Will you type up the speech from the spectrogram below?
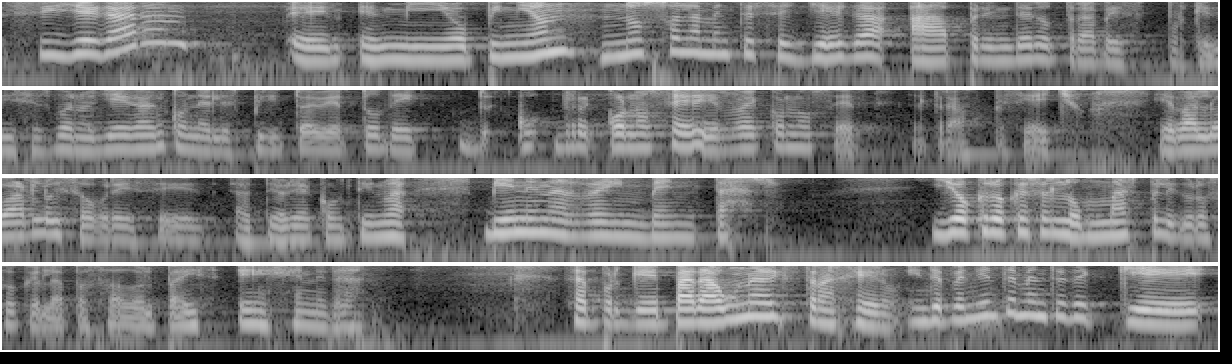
si llegaran, en, en mi opinión, no solamente se llega a aprender otra vez, porque dices, bueno, llegan con el espíritu abierto de reco- reconocer y reconocer el trabajo que se ha hecho, evaluarlo y sobre ese, la teoría continuar. Vienen a reinventar. Yo creo que eso es lo más peligroso que le ha pasado al país en general. O sea, porque para un extranjero, independientemente de que,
